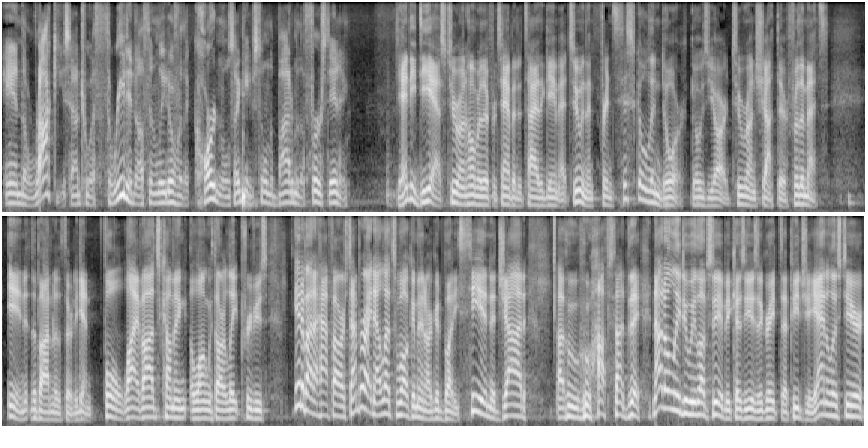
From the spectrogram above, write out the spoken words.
and the Rockies out to a three to nothing lead over the Cardinals. That game's still in the bottom of the first inning. Yandy Diaz, two run homer there for Tampa to tie the game at two. And then Francisco Lindor goes yard, two run shot there for the Mets in the bottom of the third. Again, full live odds coming along with our late previews in about a half hour's time. But right now, let's welcome in our good buddy Sia Nejad, uh, who, who hops on today. Not only do we love Sia because he is a great uh, PGA analyst here,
